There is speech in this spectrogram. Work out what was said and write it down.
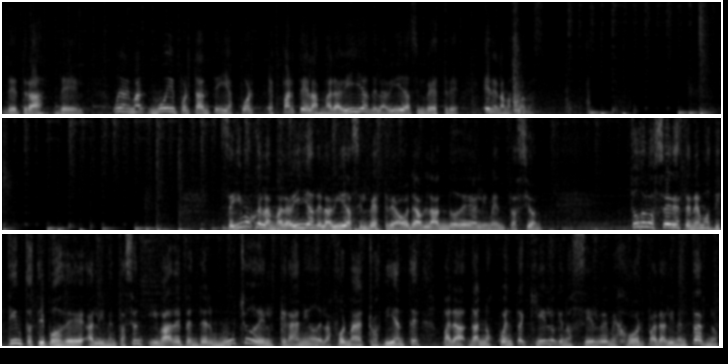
detrás de él. Un animal muy importante y es parte de las maravillas de la vida silvestre en el Amazonas. Seguimos con las maravillas de la vida silvestre, ahora hablando de alimentación. Todos los seres tenemos distintos tipos de alimentación y va a depender mucho del cráneo, de la forma de nuestros dientes, para darnos cuenta qué es lo que nos sirve mejor para alimentarnos.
